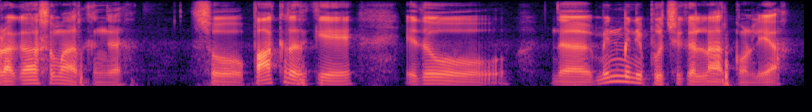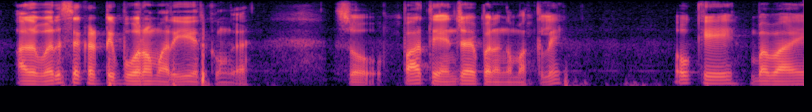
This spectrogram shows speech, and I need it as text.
பிரகாசமாக இருக்குங்க. ஸோ பார்க்குறதுக்கே ஏதோ இந்த மின்மினி பூச்சிகள்லாம் இருக்கும் இல்லையா? அது வரிசை கட்டி போகிற மாதிரியே இருக்குங்க. ஸோ பார்த்து என்ஜாய் பண்ணுங்கள் மக்களே. ஓகே பபாய்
